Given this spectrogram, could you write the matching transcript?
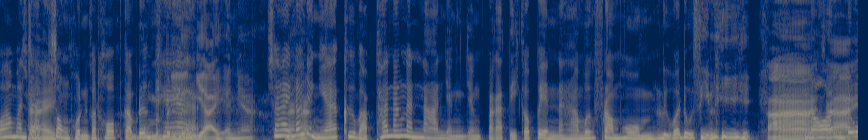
ว่ามันจะใช่ส่งผลกระทบกับเรื่องผมมันแค่เป็นเรื่องใหญ่อันเนี้ยใช่แล้วนะฮะอย่างเงี้ยคือแบบถ้านั่งนานๆ อย่างอย่างปกติก็เป็นนะคะ work from home หรือว่าดูซีรีส์อ่านอนใช่ดู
